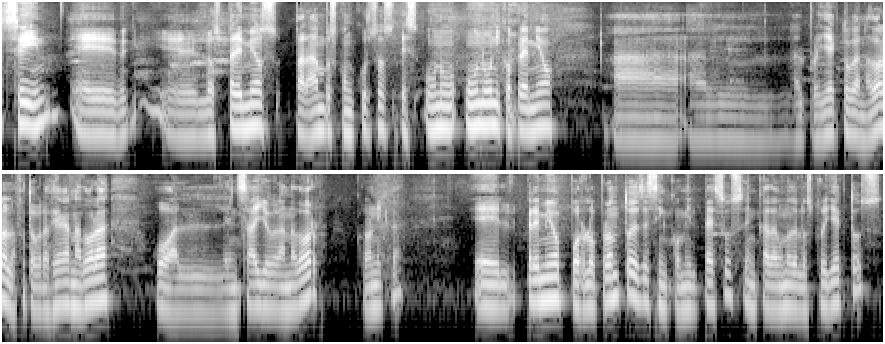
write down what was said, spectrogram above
Sí, eh, eh, los premios para ambos concursos es un, único premio al, proyecto ganador, a la fotografía ganadora o al ensayo ganador, crónica. El premio por lo pronto es de 5 mil pesos en cada uno de los proyectos.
